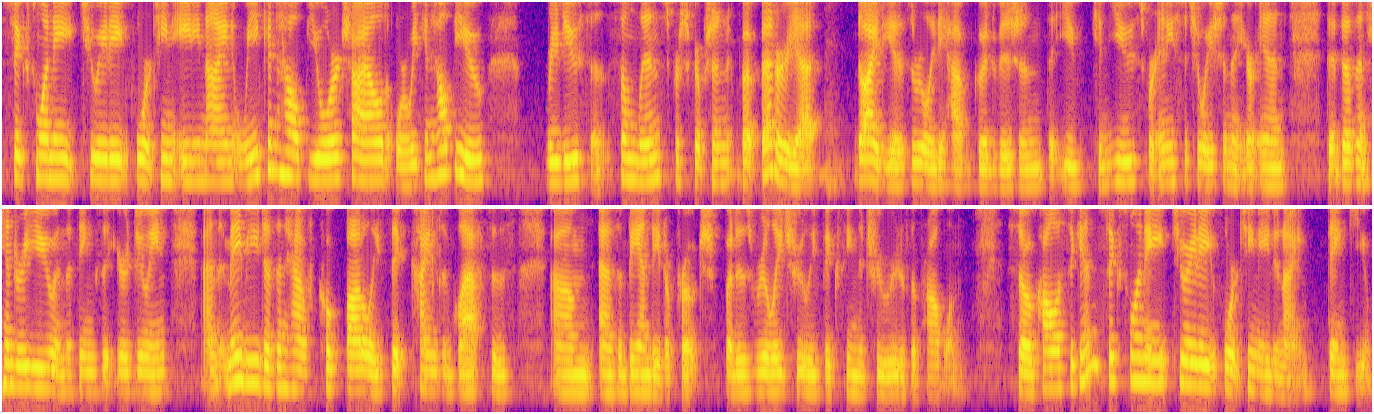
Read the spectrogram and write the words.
618-288-1489. We can help your child or we can help you reduce some lens prescription, but better yet, the idea is really to have good vision that you can use for any situation that you're in that doesn't hinder you and the things that you're doing, and that maybe doesn't have Coke bodily thick kinds of glasses um, as a band aid approach, but is really truly fixing the true root of the problem. So call us again, 618 288 1489. Thank you.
